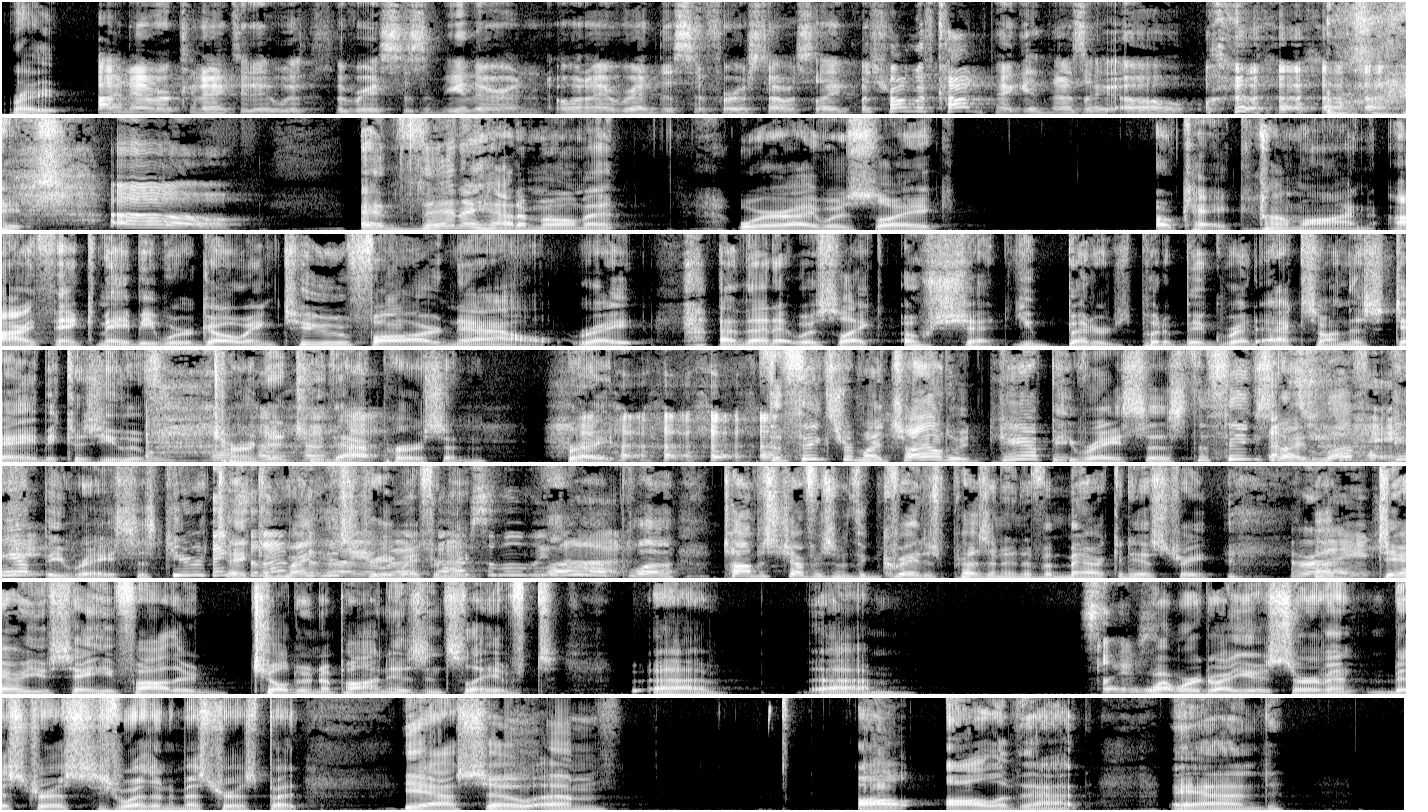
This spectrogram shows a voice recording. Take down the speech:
right I never connected it with the racism either. And when I read this at first, I was like, "What's wrong with cotton picking?" And I was like, "Oh, right oh, and then I had a moment where I was like okay, come on. I think maybe we're going too far now, right? And then it was like, oh shit, you better just put a big red X on this day because you have turned into that person, right? the things from my childhood can't be racist. The things that That's I love right. can't be racist. You're Things taking my history away from me. absolutely not. blah. Thomas Jefferson was the greatest president of American history. How dare you say he fathered children upon his enslaved uh, slaves." what word do I use? Servant, mistress. She wasn't a mistress, but yeah. So um, all all of that, and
